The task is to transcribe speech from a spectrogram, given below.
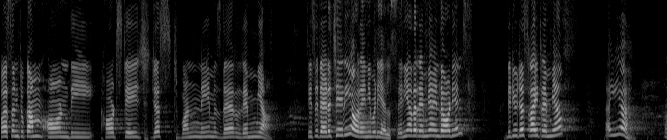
person to come on the hot stage, just one name is there, Remya. Is it Edacheri or anybody else? Any other Remya in the audience? Did you just write Remya? Uh, yeah.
